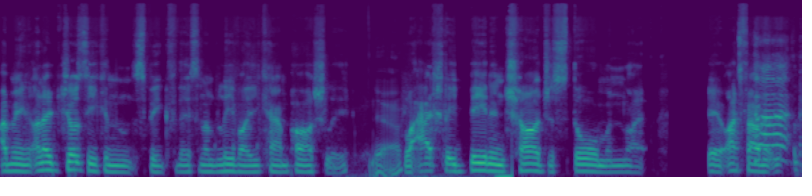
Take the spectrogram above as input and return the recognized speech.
I mean, I know Josie can speak for this, and I believe you can partially. yeah. Like actually being in charge of Storm and like, it, I found it.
